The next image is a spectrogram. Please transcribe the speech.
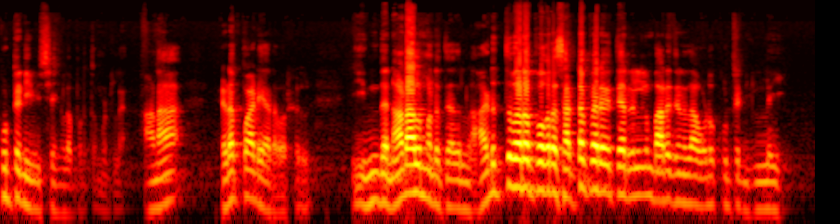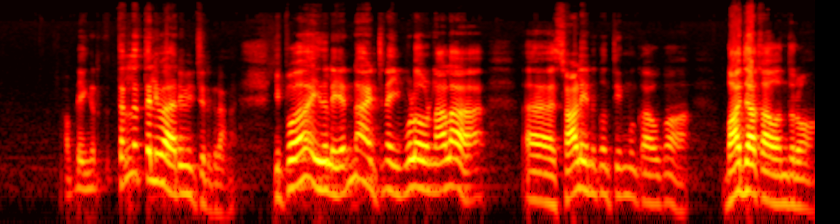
கூட்டணி விஷயங்களை பொறுத்த மட்டும் ஆனால் எடப்பாடியார் அவர்கள் இந்த நாடாளுமன்ற தேர்தல் அடுத்து வரப்போகிற சட்டப்பேரவை தேர்தலிலும் பாரதிய ஜனதாவோட கூட்டணி இல்லை. அப்படிங்கிறது தெல்ல தெளிவாக அறிவிச்சிருக்கிறாங்க. இப்போ இதில் என்ன ஆயிடுச்சுன்னா இவ்வளோ நாளாக ஸ்டாலினுக்கும் திமுகவுக்கும் பாஜக வந்துடும்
